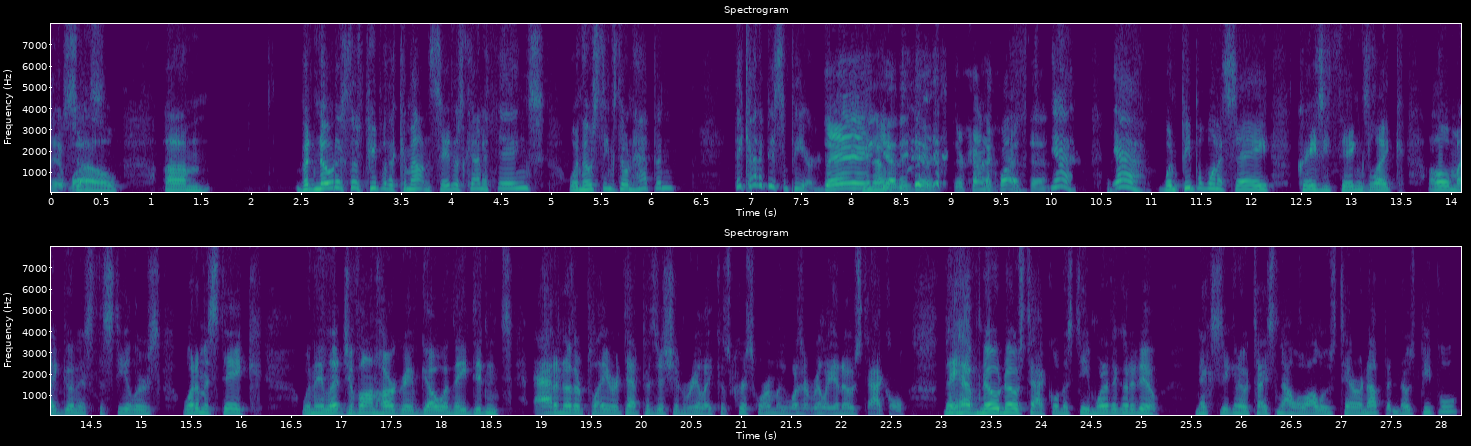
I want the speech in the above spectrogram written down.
It was. So, um, but notice those people that come out and say those kind of things when those things don't happen, they kind of disappear. they, you know? yeah, they do. They're kind of quiet then. Yeah. Yeah. When people want to say crazy things like, oh my goodness, the Steelers, what a mistake when they let Javon Hargrave go and they didn't add another player at that position, really, because Chris Wormley wasn't really a nose tackle. They have no nose tackle on this team. What are they going to do? Next thing you know, Tyson Alualu's tearing up, and those people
